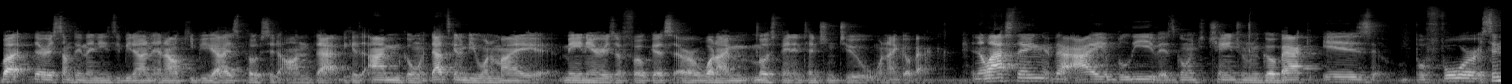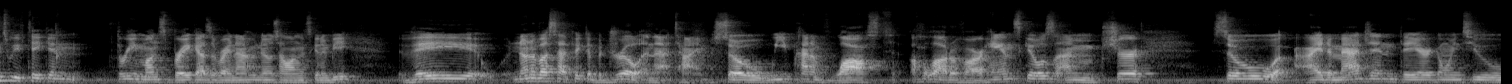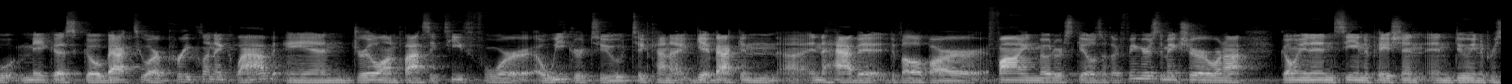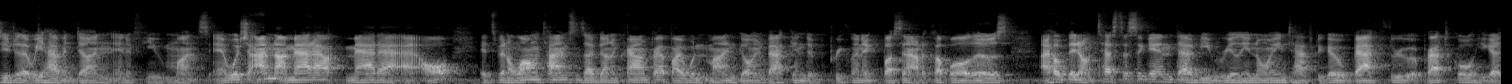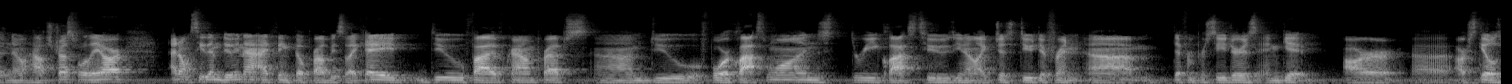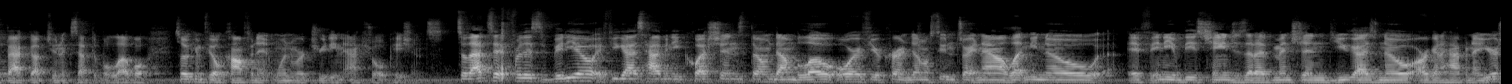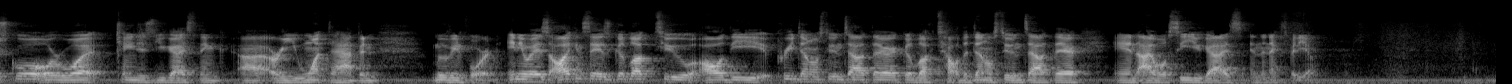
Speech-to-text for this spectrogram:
but there is something that needs to be done and I'll keep you guys posted on that because I'm going that's going to be one of my main areas of focus or what I'm most paying attention to when I go back. And the last thing that I believe is going to change when we go back is before, since we've taken three months break as of right now, who knows how long it's gonna be, they, none of us had picked up a drill in that time. So we've kind of lost a lot of our hand skills. I'm sure so I'd imagine they are going to make us go back to our pre-clinic lab and drill on plastic teeth for a week or two to kind of get back in uh, in the habit, develop our fine motor skills with our fingers to make sure we're not going in, seeing a patient and doing a procedure that we haven't done in a few months, and which I'm not mad at, mad at at all. It's been a long time since I've done a crown prep. I wouldn't mind going back into pre-clinic, busting out a couple of those I hope they don't test us again. That would be really annoying to have to go back through a practical. You guys know how stressful they are. I don't see them doing that. I think they'll probably be like, hey, do five crown preps, um, do four class ones, three class twos, you know, like just do different, um, different procedures and get our uh, our skills back up to an acceptable level so we can feel confident when we're treating actual patients. So that's it for this video. If you guys have any questions, throw them down below or if you're current dental students right now, let me know if any of these changes that I've mentioned you guys know are gonna happen at your school or what changes you guys think uh, or you want to happen moving forward. Anyways, all I can say is good luck to all the pre-dental students out there, good luck to all the dental students out there, and I will see you guys in the next video.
